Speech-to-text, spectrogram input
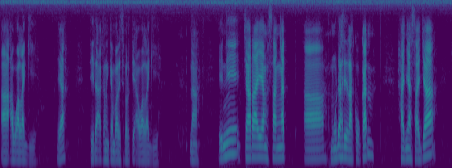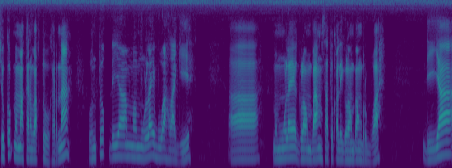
uh, awal lagi ya. Tidak akan kembali seperti awal lagi. Nah ini cara yang sangat uh, mudah dilakukan. Hanya saja cukup memakan waktu karena untuk dia memulai buah lagi uh, memulai gelombang satu kali gelombang berbuah dia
